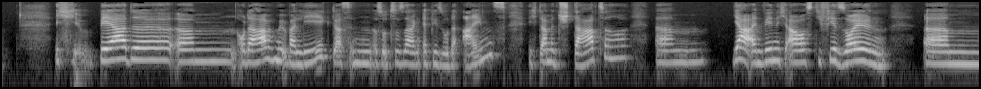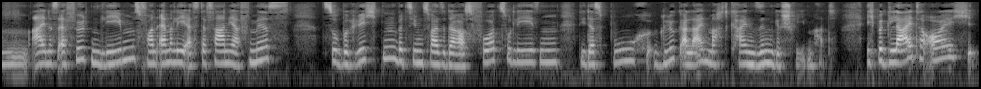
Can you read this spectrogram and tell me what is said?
Ich werde ähm, oder habe mir überlegt, dass in sozusagen Episode 1 ich damit starte, ähm, ja, ein wenig aus die vier Säulen ähm, eines erfüllten Lebens von Emily Estefania Smith zu berichten bzw. daraus vorzulesen, die das Buch Glück allein macht keinen Sinn geschrieben hat. Ich begleite euch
